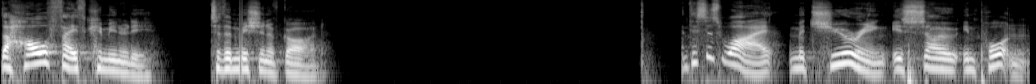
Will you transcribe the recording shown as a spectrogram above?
the whole faith community to the mission of God. And this is why maturing is so important.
